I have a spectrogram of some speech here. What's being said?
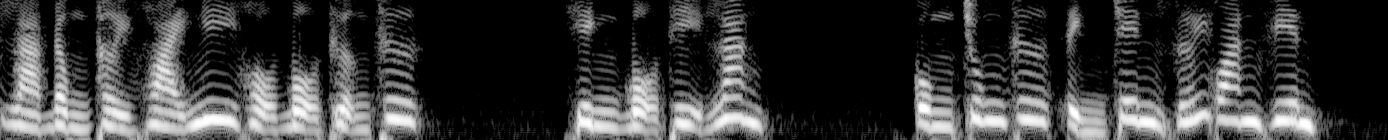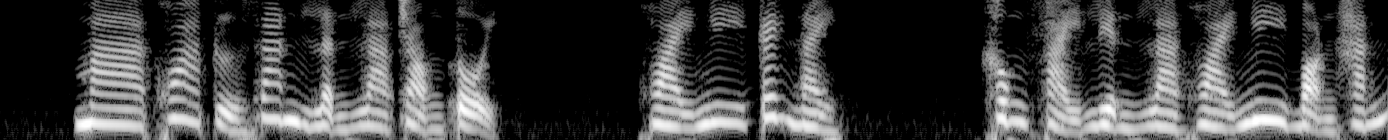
là đồng thời hoài nghi hộ bộ thượng thư. Hình bộ thị lang. Cùng trung thư tỉnh trên dưới quan viên. Mà khoa cử gian lận là trọng tội. Hoài nghi cách này. Không phải liền là hoài nghi bọn hắn.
